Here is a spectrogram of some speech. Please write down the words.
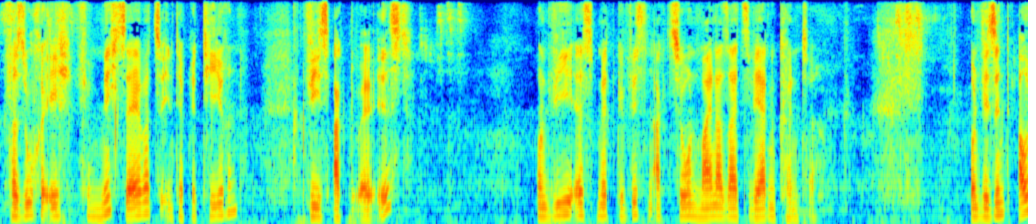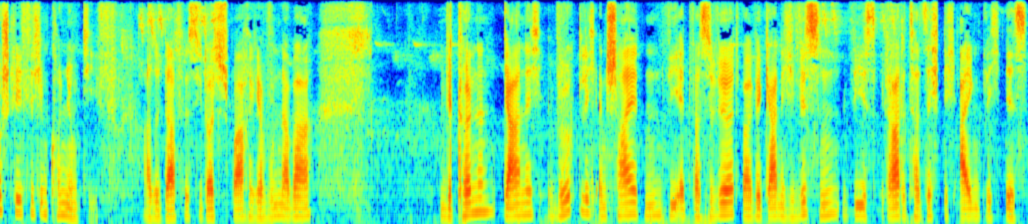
versuche ich für mich selber zu interpretieren, wie es aktuell ist und wie es mit gewissen Aktionen meinerseits werden könnte. Und wir sind ausschließlich im Konjunktiv. Also dafür ist die deutsche Sprache ja wunderbar. Wir können gar nicht wirklich entscheiden, wie etwas wird, weil wir gar nicht wissen, wie es gerade tatsächlich eigentlich ist.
